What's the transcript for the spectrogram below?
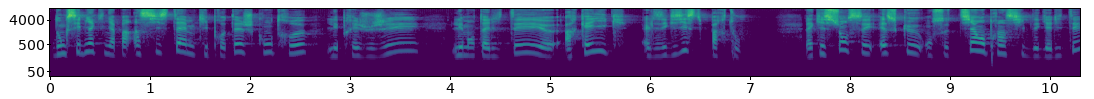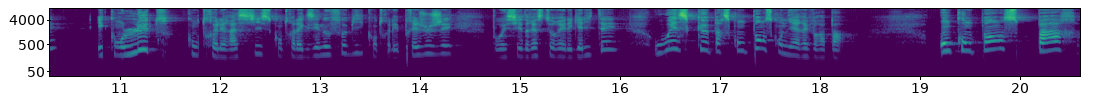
Donc c'est bien qu'il n'y a pas un système qui protège contre les préjugés, les mentalités euh, archaïques. Elles existent partout. La question c'est est-ce qu'on se tient au principe d'égalité et qu'on lutte contre les racistes, contre la xénophobie, contre les préjugés, pour essayer de restaurer l'égalité? Ou est-ce que, parce qu'on pense qu'on n'y arrivera pas, on compense par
